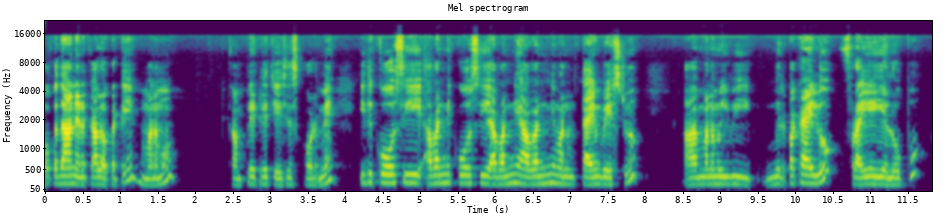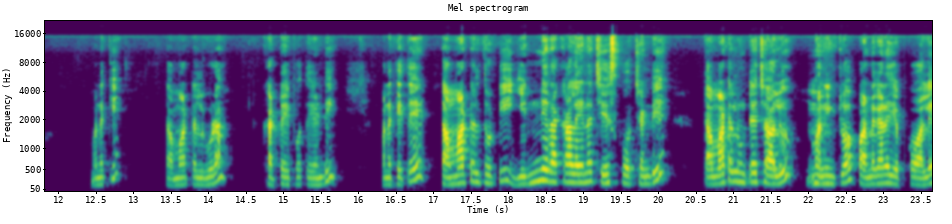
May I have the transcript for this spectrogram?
ఒకదాని వెనకాల ఒకటి మనము కంప్లీట్గా చేసేసుకోవడమే. ఇది కోసి అవన్నీ కోసి అవన్నీ అవన్నీ మనం టైం వేస్ట్. మనం ఇవి మిరపకాయలు ఫ్రై అయ్యేలోపు మనకి టమాటాలు కూడా కట్ అయిపోతాయండి. మనకైతే టమాటాలతోటి ఎన్ని రకాలైన చేసుకోవచ్చండి. టమాటాలు ఉంటే చాలు మన ఇంట్లో పండగనే చెప్పుకోవాలి.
